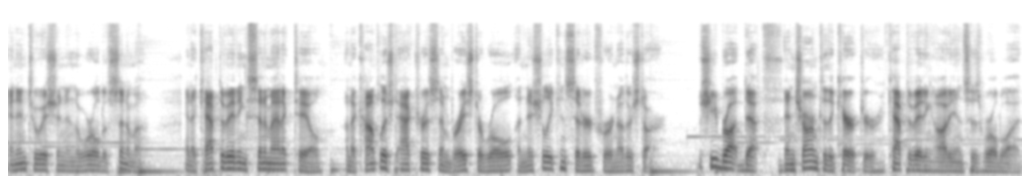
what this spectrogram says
and intuition in the world of cinema. In a captivating cinematic tale, an accomplished actress embraced a role initially considered for another star. She brought depth and charm to the character, captivating audiences worldwide.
